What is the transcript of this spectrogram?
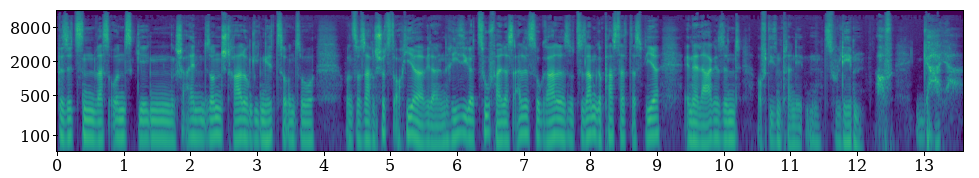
besitzen, was uns gegen Sonnenstrahlung, gegen Hitze und so und so Sachen schützt. Auch hier wieder ein riesiger Zufall, dass alles so gerade so zusammengepasst hat, dass wir in der Lage sind, auf diesem Planeten zu leben. Auf Gaia.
